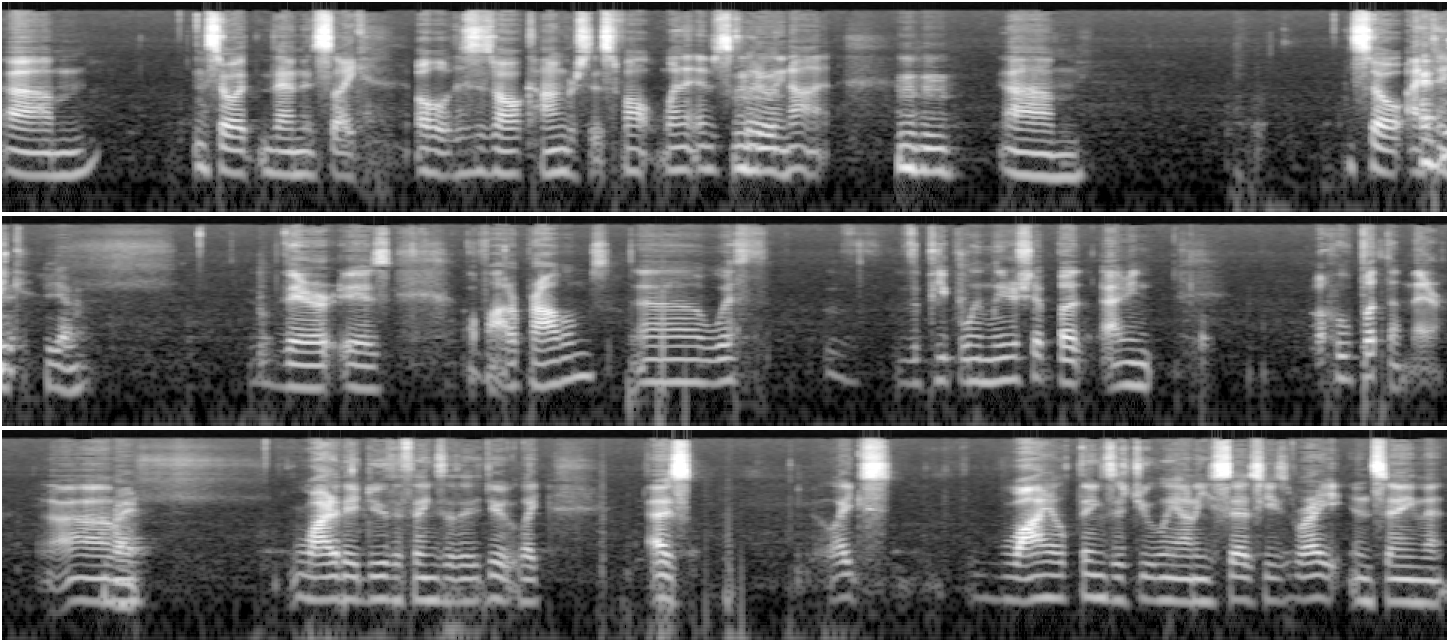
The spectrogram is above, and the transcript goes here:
Um, and so it, then it's like, "Oh, this is all Congress's fault," when it's clearly Mhm. not. Mm-hmm. Um, so I, think yeah. there is a lot of problems uh, with the people in leadership, but I mean, who put them there? Um, Right. Why do they do the things that they do? Like, as like wild things as Giuliani says, he's right in saying that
